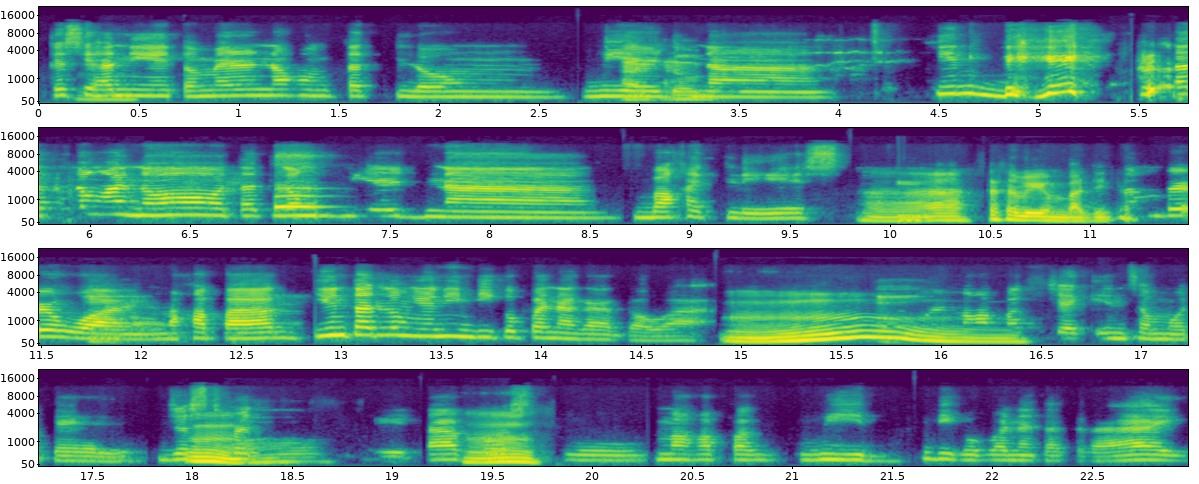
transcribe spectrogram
Kasi Mhm. ano yan to, meron akong tatlong weird Hotdog. na... Hindi. tatlong ano, tatlong weird na bucket list. Ah, sasabihin ba dito? Number one, makapag... Yung tatlong yun, hindi ko pa nagagawa. Mm. Makapag-check-in sa motel. Just Mm. for. Tapos, two, makapag-weed. Hindi ko pa natatry.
